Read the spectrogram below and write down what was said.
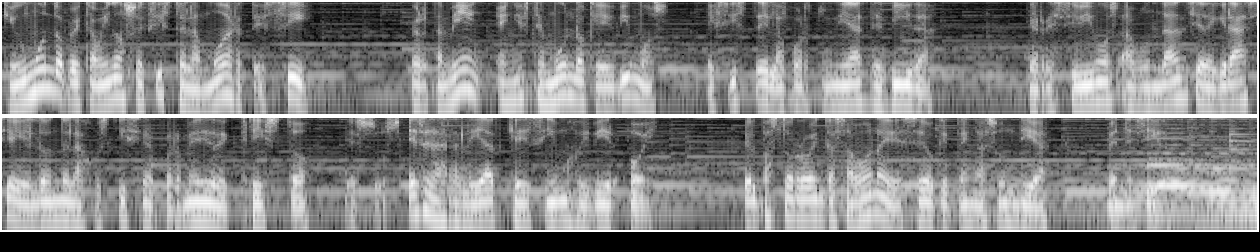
que en un mundo pecaminoso existe la muerte, sí, pero también en este mundo que vivimos existe la oportunidad de vida, que recibimos abundancia de gracia y el don de la justicia por medio de Cristo Jesús. Esa es la realidad que decidimos vivir hoy. Soy el pastor Rubén Casabona y deseo que tengas un día bendecido.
